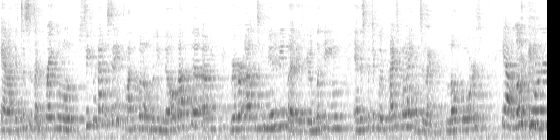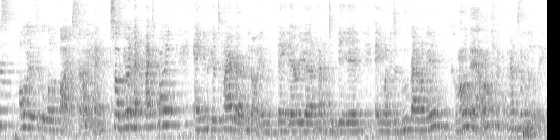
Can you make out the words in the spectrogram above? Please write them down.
and it, this is a great little secret, I would say. A lot of people don't really know about the um, River Islands community, but if you're looking in this particular price point, into like low fours, Yeah, low fours all the way up to the low fives starting. Okay, so if you're in that price point and you- you're tired of, you know, in the Bay Area having to bid and you wanted to move right on in, come on down. Absolutely.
